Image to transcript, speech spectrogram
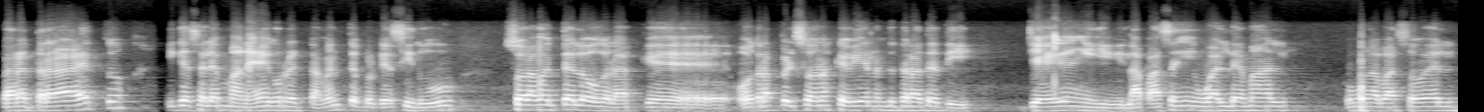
para entrar a esto y que se les maneje correctamente. Porque si tú solamente logras que otras personas que vienen detrás de ti lleguen y la pasen igual de mal como la pasó él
